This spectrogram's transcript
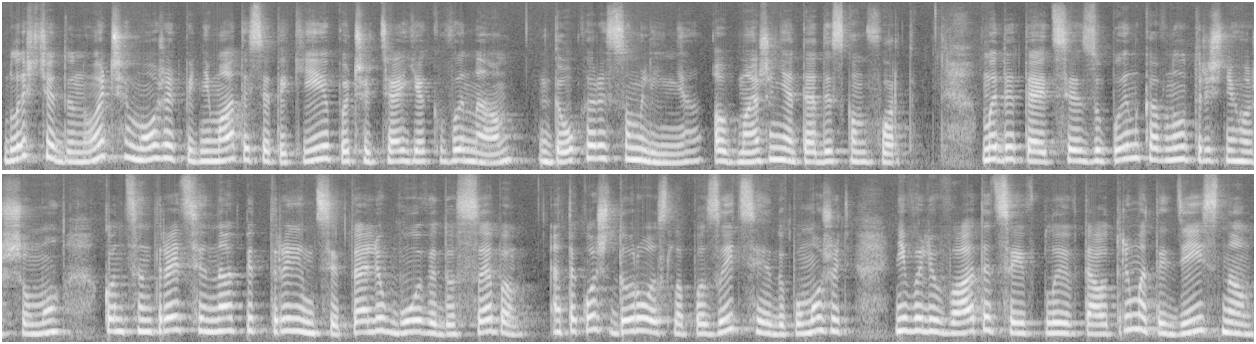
Ближче до ночі можуть підніматися такі почуття, як вина, докори сумління, обмеження та дискомфорт. Медитація, зупинка внутрішнього шуму, концентрація на підтримці та любові до себе, а також доросла позиція допоможуть нівелювати цей вплив та отримати дійсно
